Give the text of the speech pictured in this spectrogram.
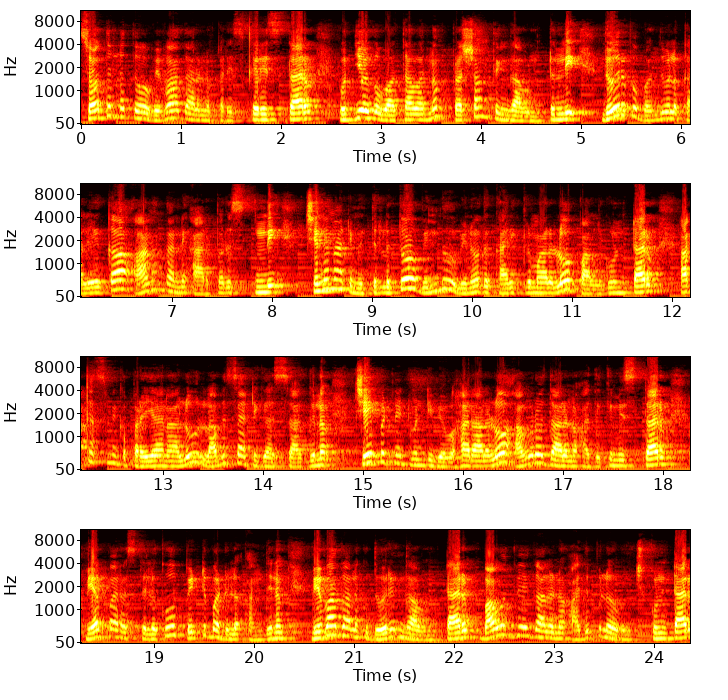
సోదరులతో వివాదాలను పరిష్కరిస్తారు. ఉద్యోగ వాతావరణం ప్రశాంతంగా ఉంటుంది. దూరపు బంధువుల కలయిక ఆనందాన్ని ఏర్పరుస్తుంది. చిన్ననాటి మిత్రులతో విందు వినోద కార్యక్రమాలలో పాల్గొంటారు. ఆకస్మిక ప్రయాణాలు లాభసాటిగా సాగున. చేపట్టినటువంటి వ్యవహారాలలో అవరోధాలను అధిగమిస్తారు. వ్యాపారస్తులకు పెట్టుబడులు అందినం. వివాదాలకు దూరంగా ఉంటారు. భావోద్వేగాలను అదుపులో ఉంచుకుంటారు.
